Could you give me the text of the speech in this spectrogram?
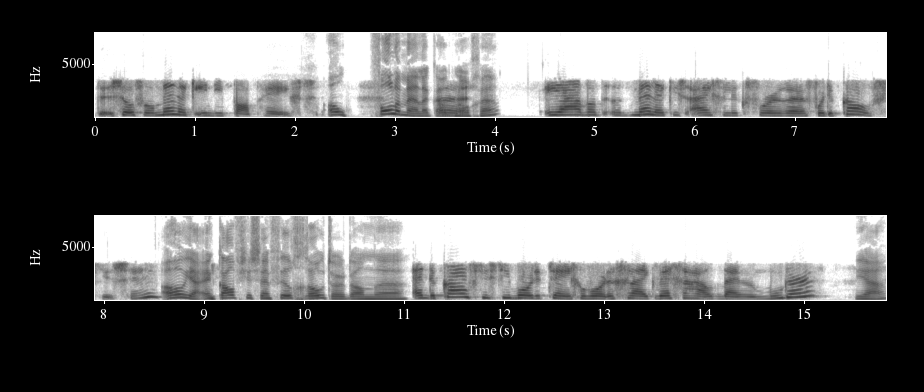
de, zoveel melk in die pap heeft. Oh, volle melk ook Eh, nog, hè? Ja, want melk is eigenlijk voor, eh, voor de kalfjes. Hè? Oh ja, en kalfjes zijn veel groter dan... eh, En de kalfjes die worden tegenwoordig gelijk weggehaald bij hun moeder. ja,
